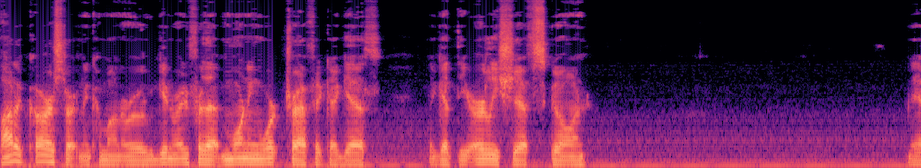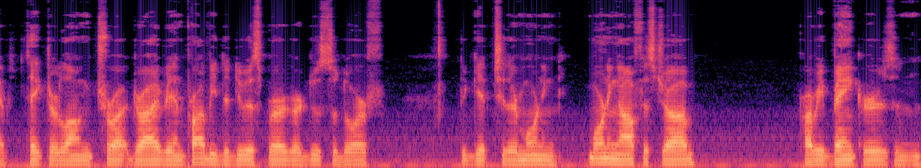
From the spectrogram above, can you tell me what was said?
A lot of cars starting to come on the road. We're getting ready for that morning work traffic, I guess. They got the early shifts going. They have to take their long drive in, probably to Duisburg or Dusseldorf, to get to their morning morning office job. Probably bankers and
